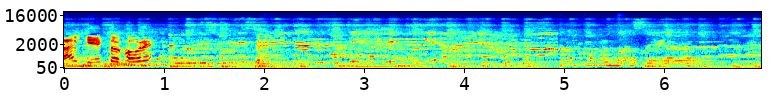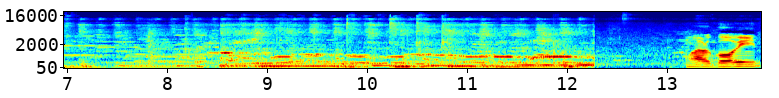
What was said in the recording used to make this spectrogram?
હાલ કેક તો ખબર મારો ગોવિંદ.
